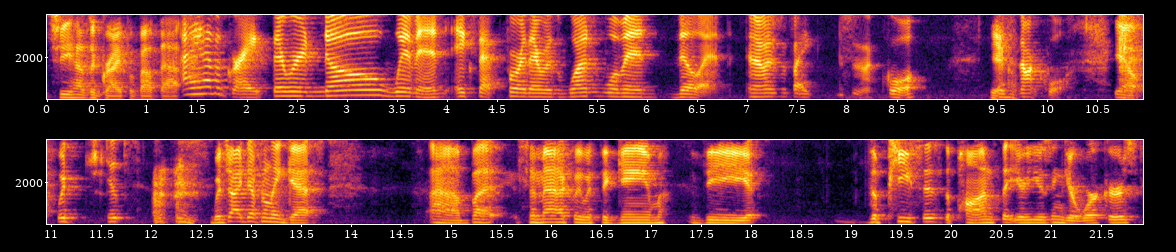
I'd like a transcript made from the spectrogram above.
she has a gripe about that I have a gripe. There were no women except for there was one woman villain. And I was just like, this isn't cool. yeah This is not cool. yeah which Oops. which I definitely get. Uh, but thematically with the game, the the pieces, the pawns that you're using, your workers,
